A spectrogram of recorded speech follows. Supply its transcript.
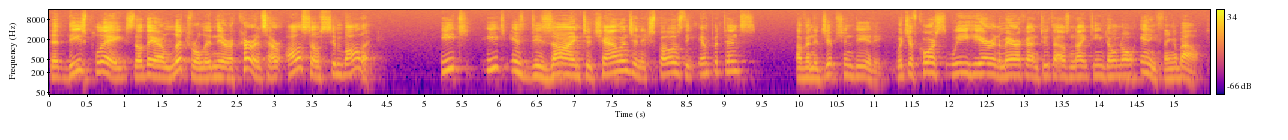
that these plagues, though they are literal in their occurrence, are also symbolic. Each, each is designed to challenge and expose the impotence of an Egyptian deity, which, of course, we here in America in 2019 don't know anything about,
